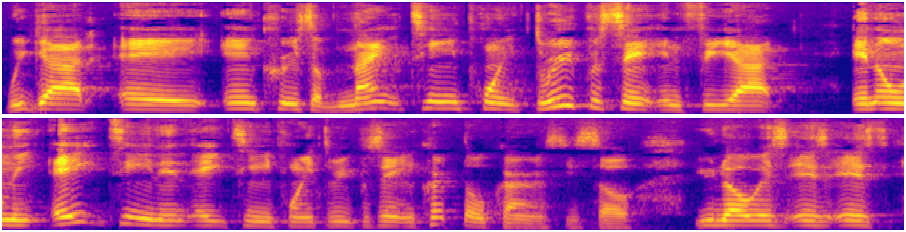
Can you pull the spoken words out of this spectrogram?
We got a increase of 19.3% in fiat and only 18 and 18.3% in cryptocurrency. So, you know, it's, it's, it's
